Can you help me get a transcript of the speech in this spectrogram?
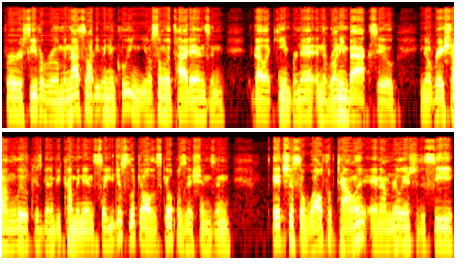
for a receiver room, and that's not even including you know some of the tight ends and a guy like Kean Burnett and the running backs who you know Rayshon Luke who's going to be coming in. So you just look at all the skill positions, and it's just a wealth of talent. And I'm really interested to see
